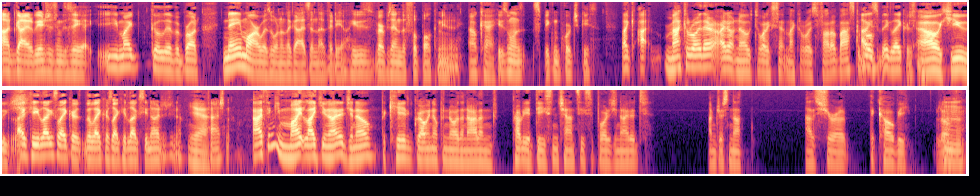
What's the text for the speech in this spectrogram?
odd guy. It'll be interesting to see. He might go live abroad. Neymar was one of the guys in that video. He was representing the football community. Okay. He's the one speaking Portuguese. Like uh, McIlroy there, I don't know to what extent McIlroy's follow basketball. Oh, he's a big Lakers fan. Oh, huge. Like he likes Lakers, the Lakers, like he likes United. You know, Yeah. passionate. I think he might like United, you know. The kid growing up in Northern Ireland, probably a decent chance he supported United. I'm just not as sure the Kobe love Mm.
